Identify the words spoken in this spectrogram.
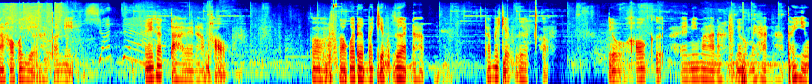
นะเขาก็เยอะนะตอนนี้อันนี้ก็ตายไปนะครับเขาก็เราก็เดินมาเก็บเลือดนะครับ ถ้าไม่เก็บเลือดก็ ดี๋ยวเขาเกิดอันี่มานะ เดี๋ยวไม่ทันนะ ถ้าหิว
